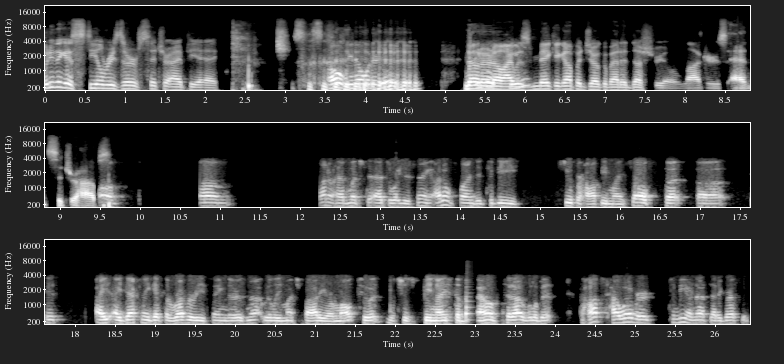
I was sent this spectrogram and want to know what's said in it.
What do you think of Steel Reserve Citra IPA? Oh, we know what it is? no, Are no, no. I was making up a joke about industrial lagers and Citra hops. Um, um, I don't have much to add to what you're saying. I don't find it to be super hoppy myself, but uh, it. I, I definitely get the rubbery thing. There is not really much body or malt to it, which is be nice to balance it out a little bit. The hops, however, to me are not that aggressive.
